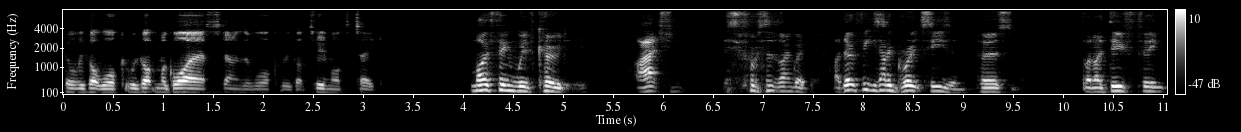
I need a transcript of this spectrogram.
So we got Walker. We got Maguire, Stones, and Walker. We've got two more to take. My thing with Coady, I actually, from since I'm great. I don't think he's had a great season personally, but I do think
